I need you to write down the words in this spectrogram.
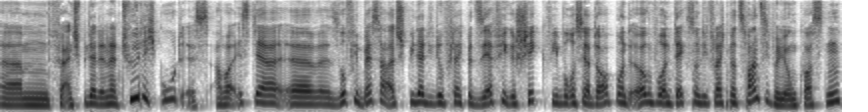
ähm, für einen Spieler, der natürlich gut ist, aber ist der äh, so viel besser als Spieler, die du vielleicht mit sehr viel Geschick wie Borussia Dortmund irgendwo entdeckst und die vielleicht nur 20 Millionen kosten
